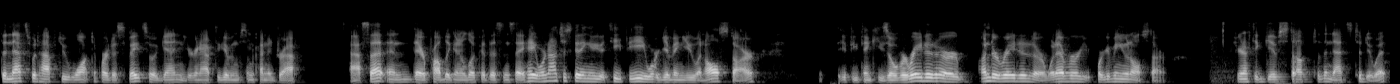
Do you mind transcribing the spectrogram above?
The Nets would have to want to participate. So again, you're gonna have to give him some kind of draft asset, and they're probably to look at this and say, hey, we're not just getting you a TPE, we're giving you an all star. If you think he's overrated or underrated or whatever, we're giving you an all star. You're to have to give stuff to the Nets to do it.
